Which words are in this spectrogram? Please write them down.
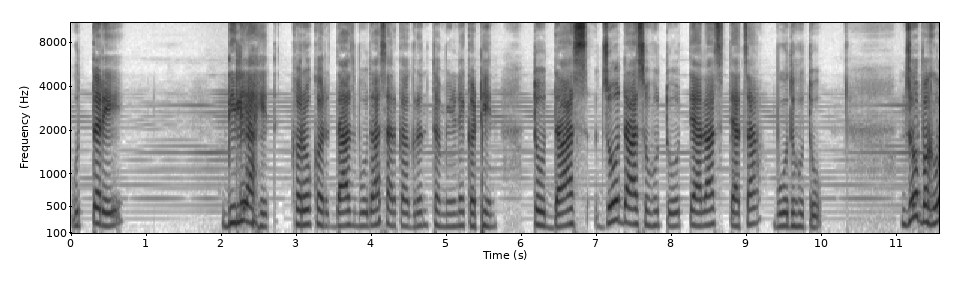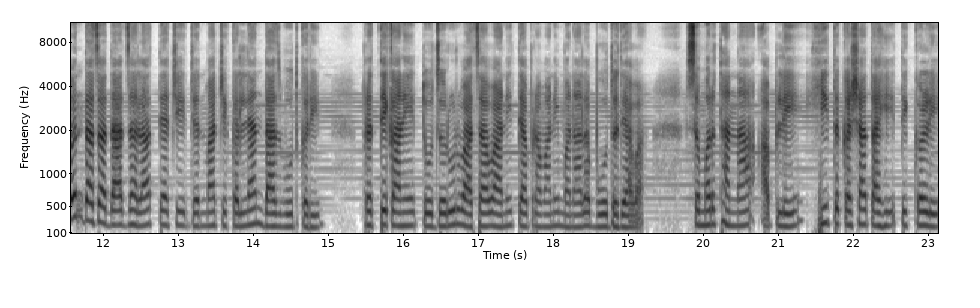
उत्तरे दिले आहेत. खरोखर दासबोधासारखा ग्रंथ मिळणे कठीण. तो दास जो दास होतो त्यालाच त्याचा बोध होतो. जो भगवंताचा दास झाला त्याचे जन्माचे कल्याण दासबोध करीन. प्रत्येकाने तो जरूर वाचावा आणि त्याप्रमाणे मनाला बोध द्यावा. समर्थांना आपले हित कशात आहे ते कळले.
